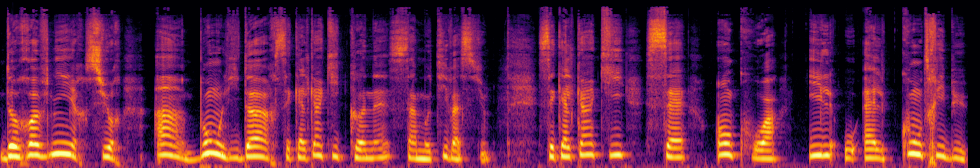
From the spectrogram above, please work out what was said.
de revenir sur un bon leader, c'est quelqu'un qui connaît sa motivation. C'est quelqu'un qui sait en quoi il ou elle contribue.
